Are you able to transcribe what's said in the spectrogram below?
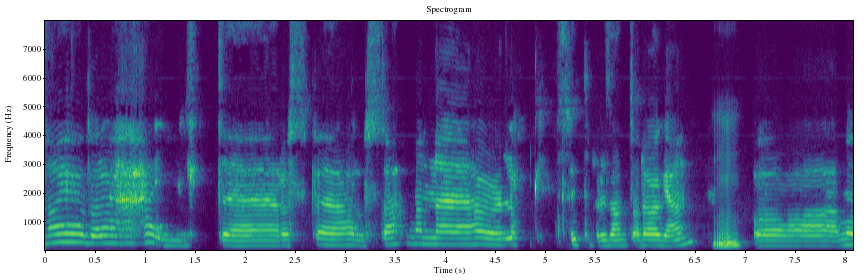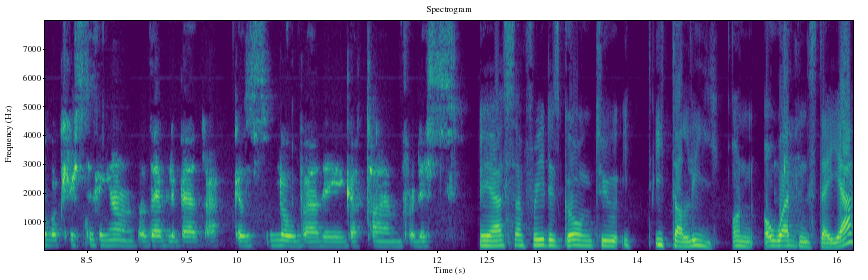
Nei, jeg er bare helt uh, raspehals, da. Men eh, jeg har jo lagt 70 av dagen. Mm. Og må bare krysse fingrene for at det blir bedre. Because nobody got time for this. Yes, and Frida's going to Italy on a Wednesday, yeah?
